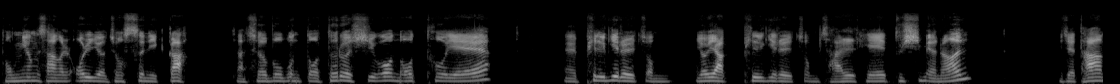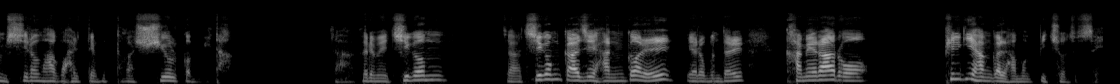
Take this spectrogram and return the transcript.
동영상을 올려줬으니까 자, 저 부분 또 들으시고 노트에 필기를 좀 요약 필기를 좀 잘 해 두시면은 이제 다음 실험하고 할 때부터가 쉬울 겁니다. 자, 그러면 지금 자, 지금까지 한 걸 여러분들 카메라로 필기한 걸 한번 비춰주세요.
